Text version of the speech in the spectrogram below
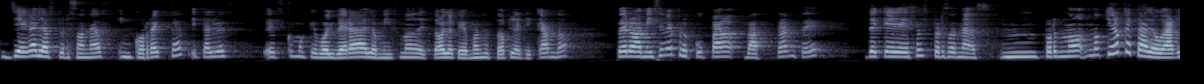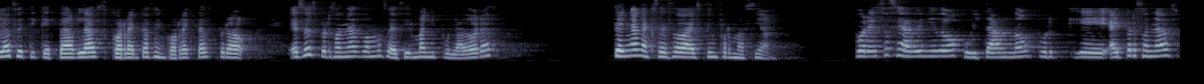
llega a las personas incorrectas y tal vez es como que volver a lo mismo de todo lo que hemos estado platicando, pero a mí se me preocupa bastante de que esas personas, mm, por no, no quiero catalogarlas etiquetarlas correctas o incorrectas, pero esas personas, vamos a decir manipuladoras, tengan acceso a esta información. Por eso se ha venido ocultando, porque hay personas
